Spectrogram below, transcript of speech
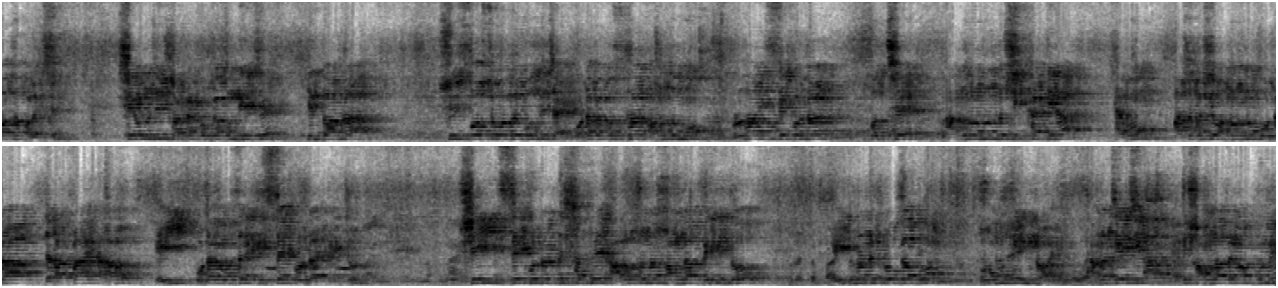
কথা বলেছেন। সে অনুযায়ী সরকার প্রজ্ঞাপন দিয়েছে। কিন্তু আমরা সুস্পষ্টভাবে বলতে চাই, কোটা ব্যবস্থার অন্যতম প্রধান স্টেক হোল্ডার হচ্ছে আন্দোলনরত শিক্ষার্থীরা। এবং পাশাপাশি অন্যান্য কোটা যারা প্রায় তারাও এই কোটা ব্যবস্থার একটি স্টেক হোল্ডার এক একজন। সেই স্টেক হোল্ডারদের সাথে আলোচনা সংলাপ ব্যতীত এই ধরনের প্রজ্ঞাপন সমুচীন নয়। আমরা চেয়েছিলাম একটি সংলাপের মাধ্যমে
